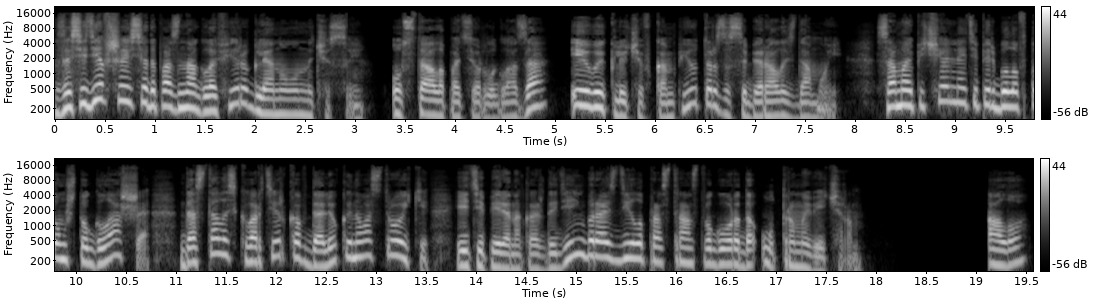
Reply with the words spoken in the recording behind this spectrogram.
Засидевшаяся допоздна Глафира глянула на часы, устало потерла глаза и, выключив компьютер, засобиралась домой. Самое печальное теперь было в том, что Глаше досталась квартирка в далекой новостройке, и теперь она каждый день бороздила пространство города утром и вечером. «Алло?» —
